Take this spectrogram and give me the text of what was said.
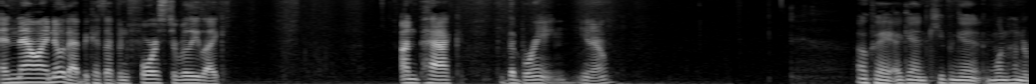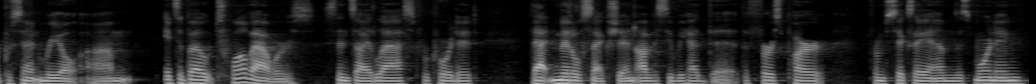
And now I know that because I've been forced to really like unpack the brain, you know? Okay, again, keeping it 100% real. Um, it's about 12 hours since I last recorded that middle section. Obviously, we had the, the first part from 6 a.m. this morning,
